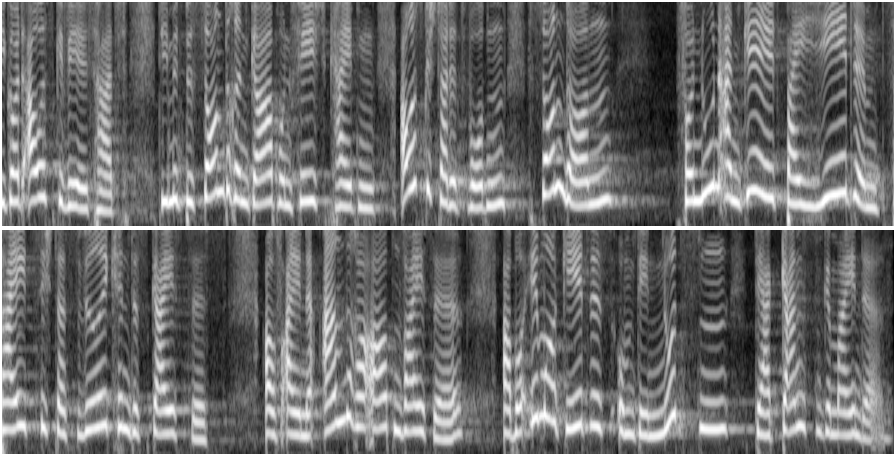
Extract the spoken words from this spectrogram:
die Gott ausgewählt hat, die mit besonderen Gaben und Fähigkeiten ausgestattet wurden, sondern von nun an gilt, bei jedem zeigt sich das Wirken des Geistes auf eine andere Art und Weise, aber immer geht es um den Nutzen der ganzen Gemeinde.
